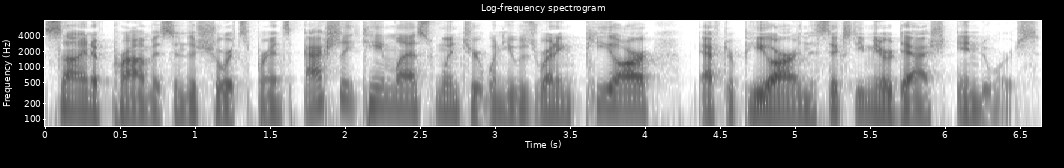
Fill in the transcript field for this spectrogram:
sign of promise in the short sprints actually came last winter when he was running PR after PR in the 60 meter dash indoors.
